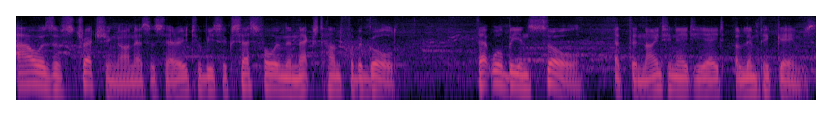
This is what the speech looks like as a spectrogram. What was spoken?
Hours of stretching are necessary to be successful in the next hunt for the gold. That will be in Seoul at the 1988 Olympic Games.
